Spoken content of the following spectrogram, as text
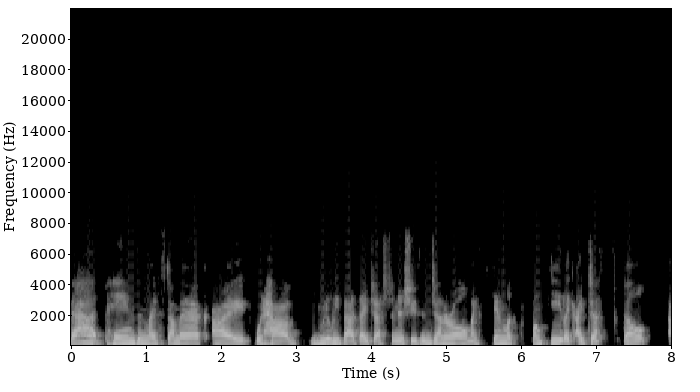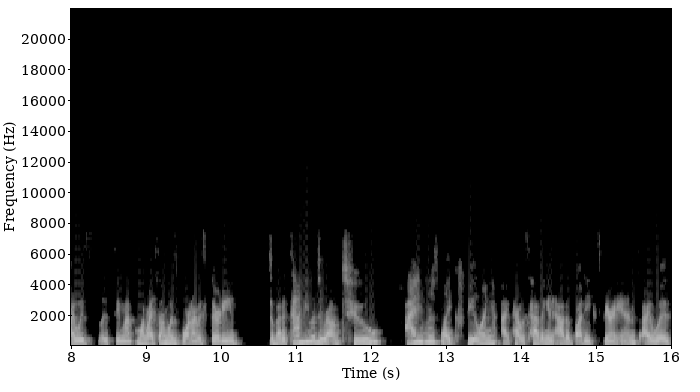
bad pains in my stomach. I would have really bad digestion issues in general. My skin looked funky. Like I just felt I was, let's see, my, when my son was born, I was 30. So by the time he was around two, I was like feeling like I was having an out of body experience. I was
